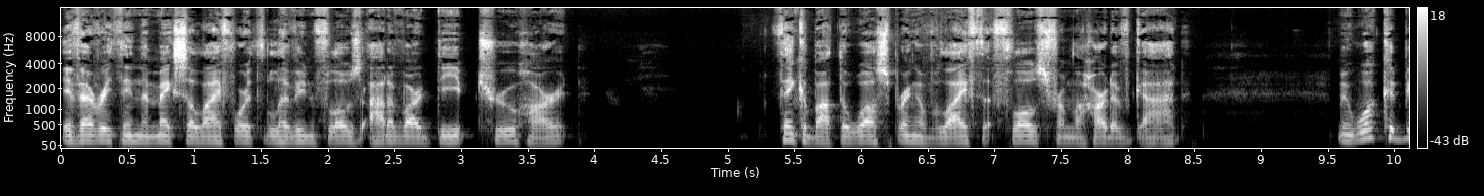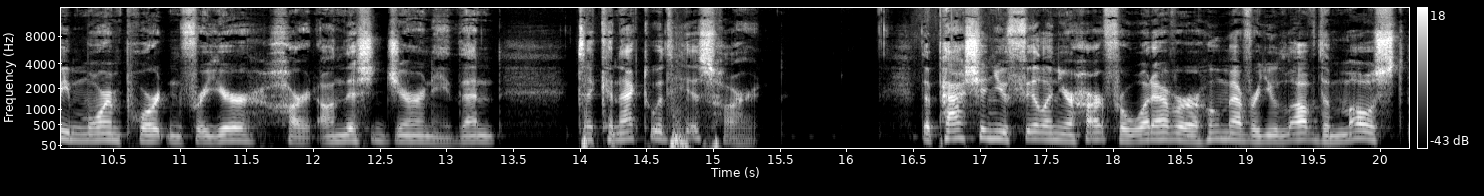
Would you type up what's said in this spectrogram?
if everything that makes a life worth living flows out of our deep, true heart, think about the wellspring of life that flows from the heart of God. I mean, what could be more important for your heart on this journey than to connect with His heart? The passion you feel in your heart for whatever or whomever you love the most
